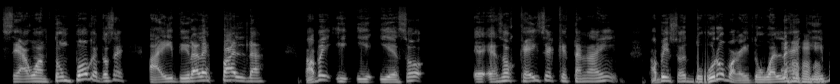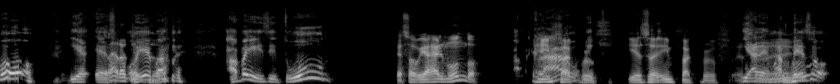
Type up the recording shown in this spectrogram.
Se aguantó un poco. Entonces ahí tira la espalda, papi, y, y, y eso e, esos cases que están ahí, papi, eso es duro para que tú guardes equipo. Y e, oye, papi, si tú. Eso viaja el mundo. Ah, impact proof. Y, eso es impact proof. Y además de eso,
